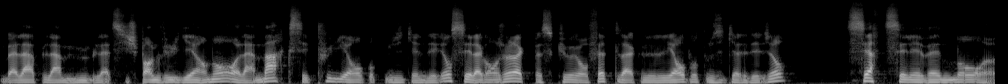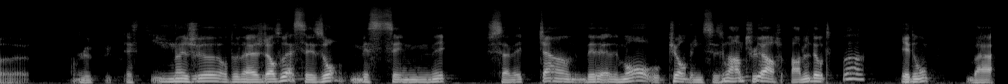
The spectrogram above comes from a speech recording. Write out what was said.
bah, la, la- la- si je parle vulgairement, la marque, c'est plus les rencontres musicales des Lions, c'est la Grange Lac. Parce que, en fait, la- les rencontres musicales des Lions, certes, c'est l'événement euh, le plus prestigieux majeur de la majeur de la saison, mais c'est n'est ça n'est qu'un événement au cœur d'une saison un plus large, parmi d'autres. Et donc, bah,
